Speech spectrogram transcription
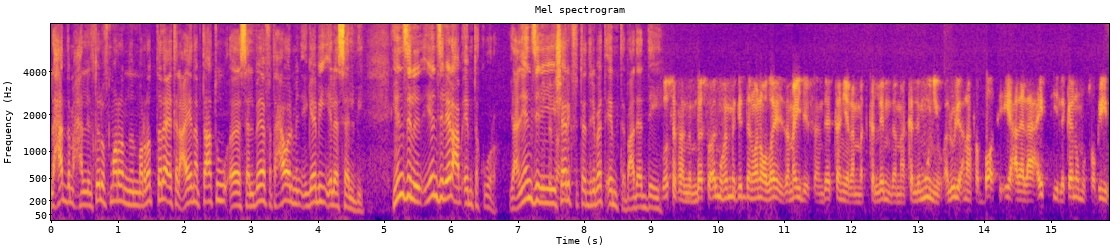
لحد ما حللت له في مرة من المرات طلعت العينة بتاعته آه، سلبية فتحول من إيجابي إلى سلبي. ينزل ينزل يلعب إمتى كوره؟ يعني ينزل يشارك في التدريبات إمتى؟ بعد قد إيه؟ بص يا فندم ده سؤال مهم جدا وأنا والله زمايلي في الأندية الثانية لما اتكلمنا لما كلموني وقالوا لي أنا طبقت إيه على لاعيبتي اللي كانوا مصابين.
